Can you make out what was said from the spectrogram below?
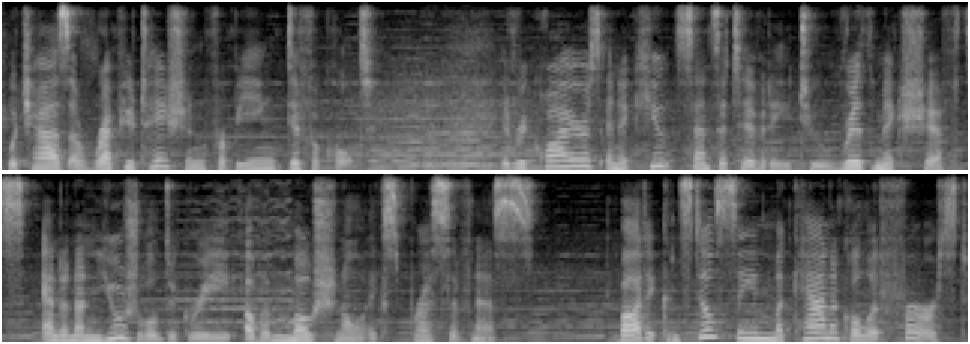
which has a reputation for being difficult. It requires an acute sensitivity to rhythmic shifts and an unusual degree of emotional expressiveness. But it can still seem mechanical at first,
